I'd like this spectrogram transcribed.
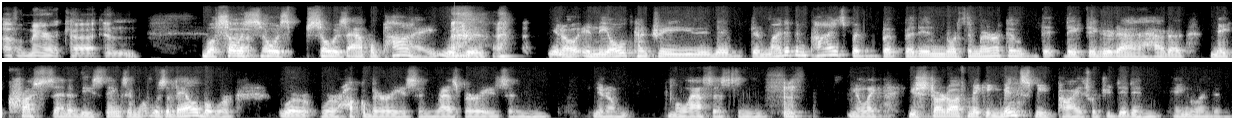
of America and Well, so Uh, is so is so is apple pie, which is you know in the old country there, there might have been pies, but but but in North America they, they figured out how to make crusts out of these things, and what was available were were were huckleberries and raspberries and you know molasses and you know like you start off making mincemeat pies, which you did in England and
